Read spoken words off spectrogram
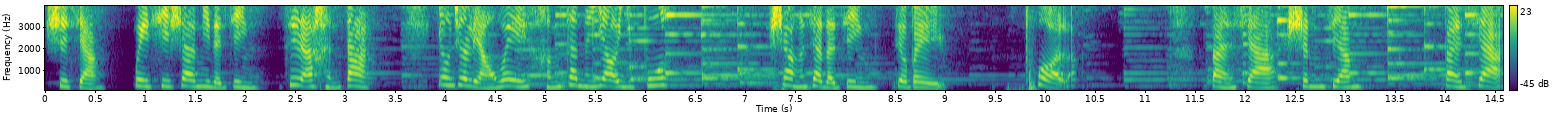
试想。胃气上逆的劲虽然很大，用这两味横散的药一拨，上下的劲就被破了。半夏、生姜，半夏、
